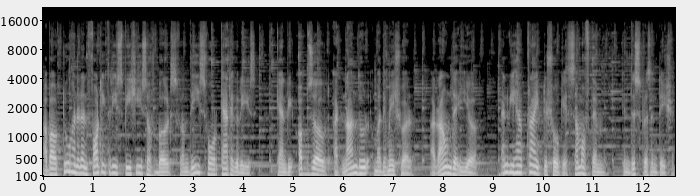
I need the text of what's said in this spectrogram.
About 243 species of birds from these four categories can be observed at Nandur Madhyameshwar around the year and we have tried to showcase some of them in this presentation.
